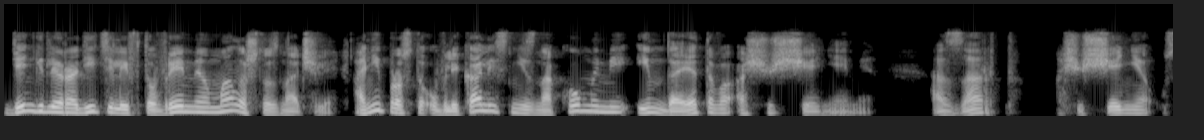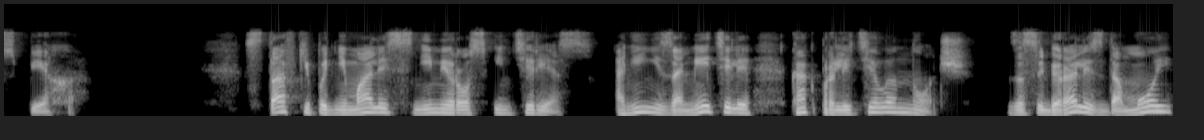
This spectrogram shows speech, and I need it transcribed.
Деньги для родителей в то время мало что значили. Они просто увлекались незнакомыми им до этого ощущениями. Азарт, ощущение успеха. Ставки поднимались, с ними рос интерес. Они не заметили, как пролетела ночь. Засобирались домой,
